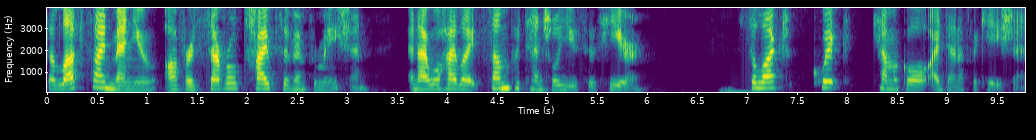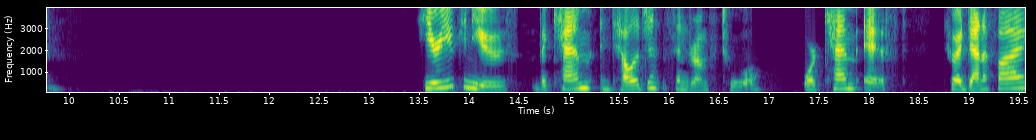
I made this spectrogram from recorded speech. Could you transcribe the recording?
The left side menu offers several types of information, and I will highlight some potential uses here. Select Quick Chemical Identification. Here you can use the CHEMM Intelligent Syndromes tool, or CHEMM-IST, to identify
